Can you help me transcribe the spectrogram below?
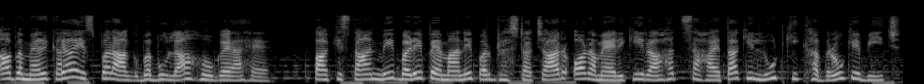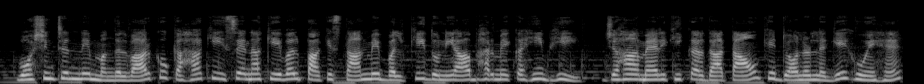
अब अमेरिका इस पर आग बबूला हो गया है। पाकिस्तान में बड़े पैमाने पर भ्रष्टाचार और अमेरिकी राहत सहायता की लूट की खबरों के बीच वॉशिंगटन ने मंगलवार को कहा कि इसे न केवल पाकिस्तान में बल्कि दुनिया भर में कहीं भी, जहाँ अमेरिकी करदाताओं के डॉलर लगे हुए हैं,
